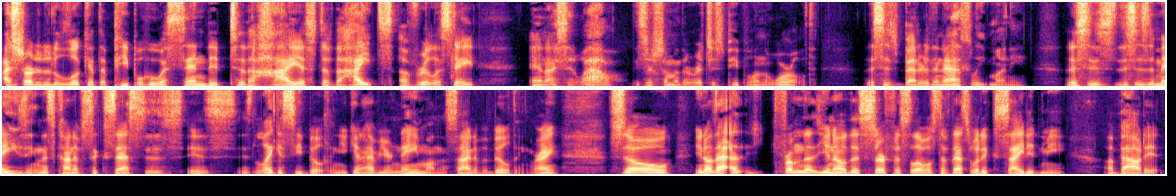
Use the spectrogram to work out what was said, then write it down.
I started to look at the people who ascended to the highest of the heights of real estate. And I said, wow, these are some of the richest people in the world. This is better than athlete money. This is, this is amazing. This kind of success is, is, is legacy building. You can have your name on the side of a building, right? So, you know, that from the, you know, the surface level stuff, that's what excited me about it.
